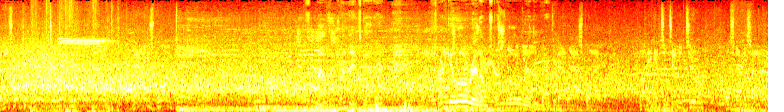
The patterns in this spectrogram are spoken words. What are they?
And this one complete to the middle. And he's brought down. Wow, the Giants got hurt. Starting to get a little rhythm, starting to get a slowly little getting rhythm. Back to that last play. Well, he gets attended to. We'll step aside.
